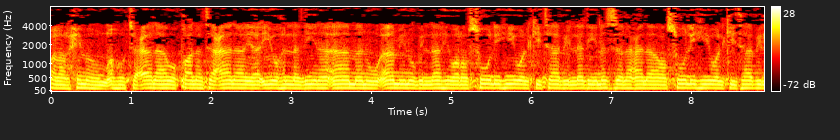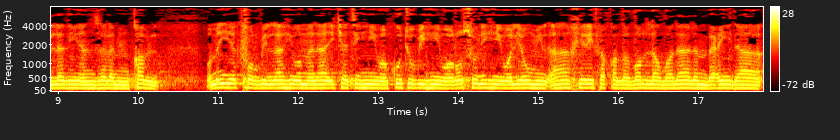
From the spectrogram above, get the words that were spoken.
قال رحمه الله تعالى وقال تعالى يا أيها الذين آمنوا آمنوا بالله ورسوله والكتاب الذي نزل على رسوله والكتاب الذي أنزل من قبل ومن يكفر بالله وملائكته وكتبه ورسله واليوم الآخر فقد ضل ضلالا بعيدا.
